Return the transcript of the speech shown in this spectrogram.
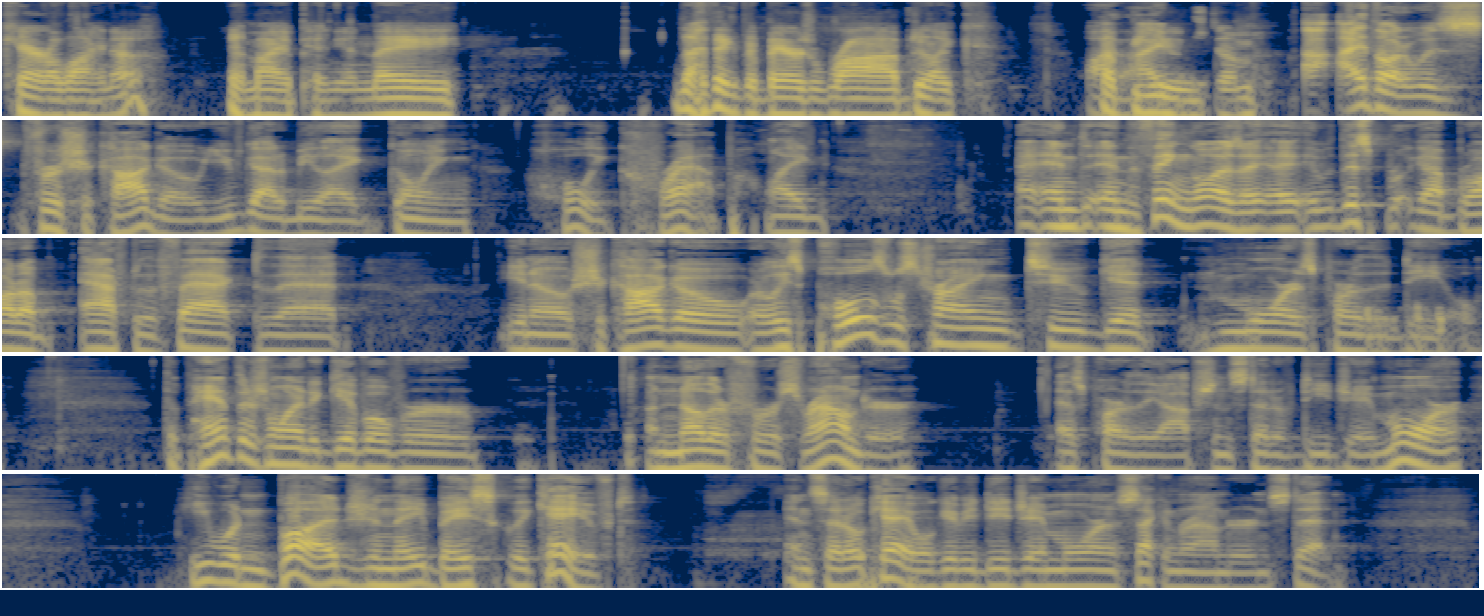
Carolina, in my opinion. They I think the Bears robbed, like abused I, them. I, I thought it was for Chicago, you've got to be like going, holy crap. Like and and the thing was, I, I this got brought up after the fact that you know Chicago, or at least Poles was trying to get more as part of the deal. The Panthers wanted to give over another first rounder as part of the option instead of DJ Moore. He wouldn't budge, and they basically caved and said, "Okay, we'll give you DJ Moore and a second rounder instead,"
